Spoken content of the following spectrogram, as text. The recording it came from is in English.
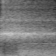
Shh.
